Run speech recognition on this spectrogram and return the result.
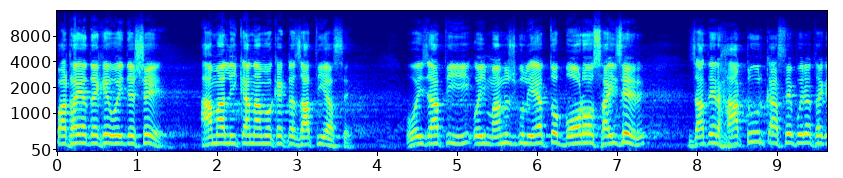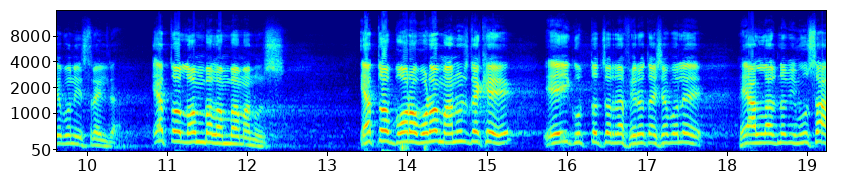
পাঠাইয়া দেখে ওই দেশে আমালিকা নামক একটা জাতি আছে। ওই জাতি, ওই মানুষগুলি এত বড় সাইজের, যাদের হাঁটুর কাছে পড়ে থাকে বোন ইসরায়েলরা এত লম্বা লম্বা মানুষ। এত বড় বড় মানুষ দেখে এই গুপ্তচররা ফেরত এসে বলে, হে আল্লাহর নবী মুসা,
